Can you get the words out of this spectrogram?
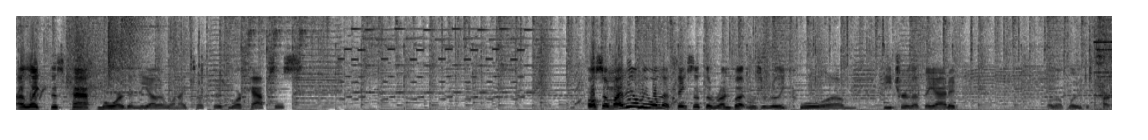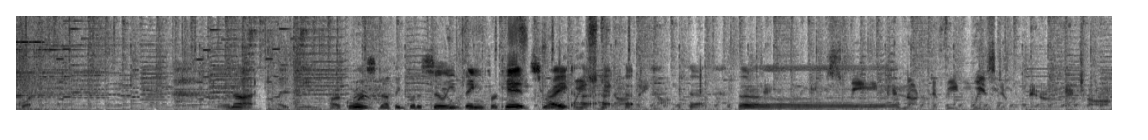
I like this path more than the other one I took. There's more capsules. Also, am I the only one that thinks that the run button was a really cool, um, feature that they added? Hold up, let me just parkour. Why not? Parkour is nothing but a silly thing for kids, right? Wasted on the. Speed uh, cannot defeat wisdom, little hedgehog.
